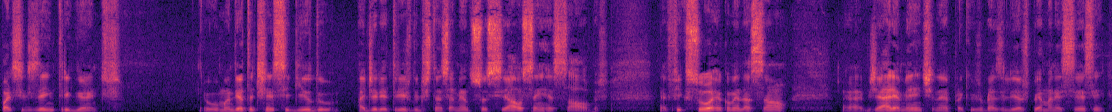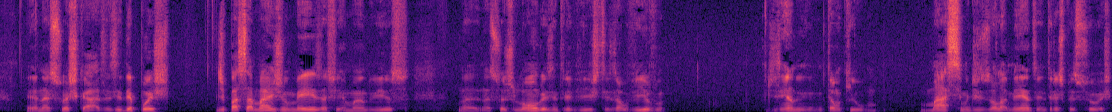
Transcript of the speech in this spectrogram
pode-se dizer intrigante. O Mandetta tinha seguido a diretriz do distanciamento social sem ressalvas, né, fixou a recomendação é, diariamente né, para que os brasileiros permanecessem é, nas suas casas. E depois de passar mais de um mês afirmando isso, na, nas suas longas entrevistas ao vivo, dizendo então que o máximo de isolamento entre as pessoas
